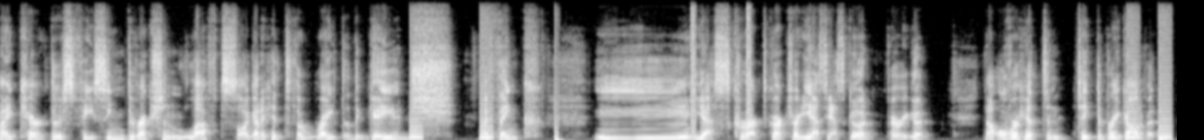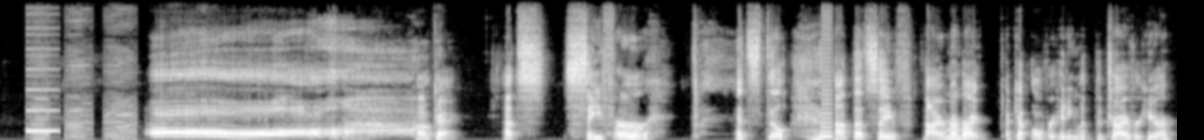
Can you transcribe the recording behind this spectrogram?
my character's facing direction left, so I gotta hit to the right of the gauge, I think. Mm, yes, correct, correct, correct. Yes, yes, good. Very good. Now overhit and take the brake out of it. Oh! Okay. That's safer. it's still not that safe. Now I remember I, I kept overhitting with the driver here.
